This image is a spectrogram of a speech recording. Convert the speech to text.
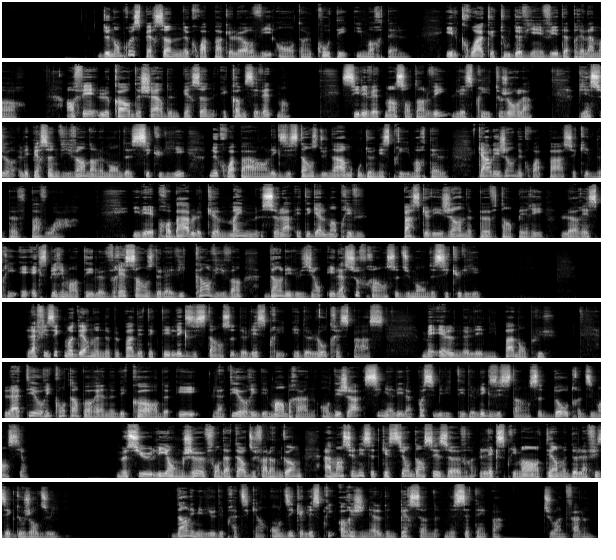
De nombreuses personnes ne croient pas que leur vie ont un côté immortel. Ils croient que tout devient vide après la mort. En fait, le corps de chair d'une personne est comme ses vêtements. Si les vêtements sont enlevés, l'esprit est toujours là. Bien sûr, les personnes vivant dans le monde séculier ne croient pas en l'existence d'une âme ou d'un esprit immortel, car les gens ne croient pas ce qu'ils ne peuvent pas voir. Il est probable que même cela est également prévu, parce que les gens ne peuvent tempérer leur esprit et expérimenter le vrai sens de la vie qu'en vivant dans l'illusion et la souffrance du monde séculier. La physique moderne ne peut pas détecter l'existence de l'esprit et de l'autre espace, mais elle ne les nie pas non plus. La théorie contemporaine des cordes et la théorie des membranes ont déjà signalé la possibilité de l'existence d'autres dimensions. Monsieur Li Hongzhe, fondateur du Falun Gong, a mentionné cette question dans ses œuvres, l'exprimant en termes de la physique d'aujourd'hui. Dans les milieux des pratiquants, on dit que l'esprit originel d'une personne ne s'éteint pas. Fallon.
